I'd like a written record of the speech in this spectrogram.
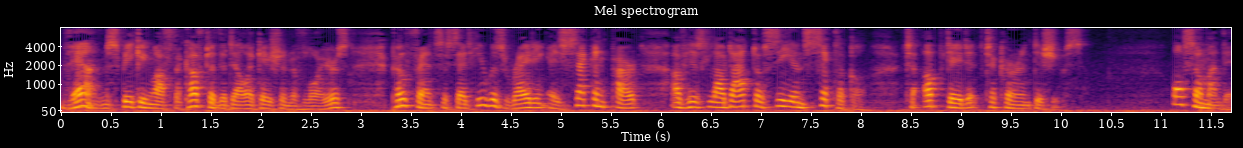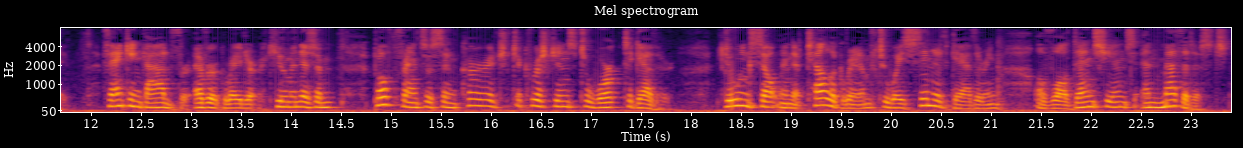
Then, speaking off the cuff to the delegation of lawyers, Pope Francis said he was writing a second part of his Laudato Si encyclical to update it to current issues. Also Monday, thanking God for ever greater ecumenism, Pope Francis encouraged Christians to work together, doing so in a telegram to a synod gathering of Waldensians and Methodists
